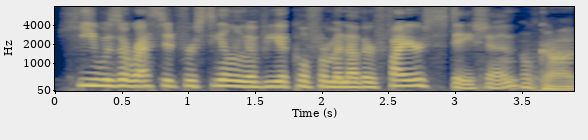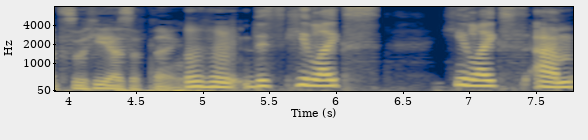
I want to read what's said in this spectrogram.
he was arrested for stealing a vehicle from another fire station. Oh God. So he has a thing. hmm This he likes. He likes. Um,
